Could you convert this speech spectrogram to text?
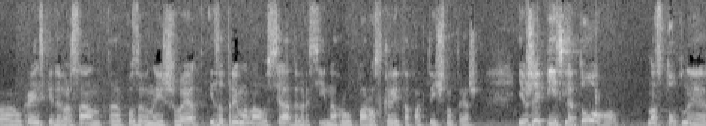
український диверсант е, позивний Швед і затримана уся диверсійна група, розкрита фактично теж. І вже після того наступний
